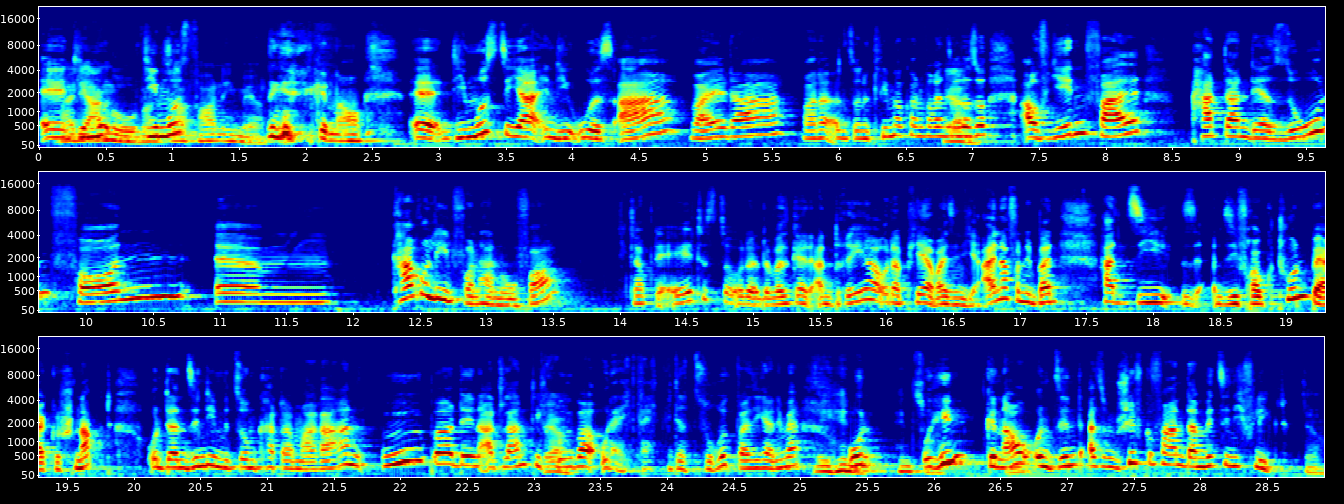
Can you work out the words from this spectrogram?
Äh, die, mu- angerufen, die muss, fahr nicht mehr. genau. Äh, die musste ja in die USA, weil da war da irgendeine so eine Klimakonferenz Ja. oder so. Auf jeden Fall hat dann der Sohn von ähm, Caroline von Hannover, ich glaube der älteste oder der weiß gar nicht, Andrea oder Pierre, weiß ich nicht, einer von den beiden hat sie, sie Frau Thunberg geschnappt und dann sind die mit so einem Katamaran über den Atlantik Ja. rüber oder vielleicht wieder zurück, weiß ich gar nicht mehr. Nee, hin, und hin genau, und sind also im Schiff gefahren, damit sie nicht fliegt. Ja.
